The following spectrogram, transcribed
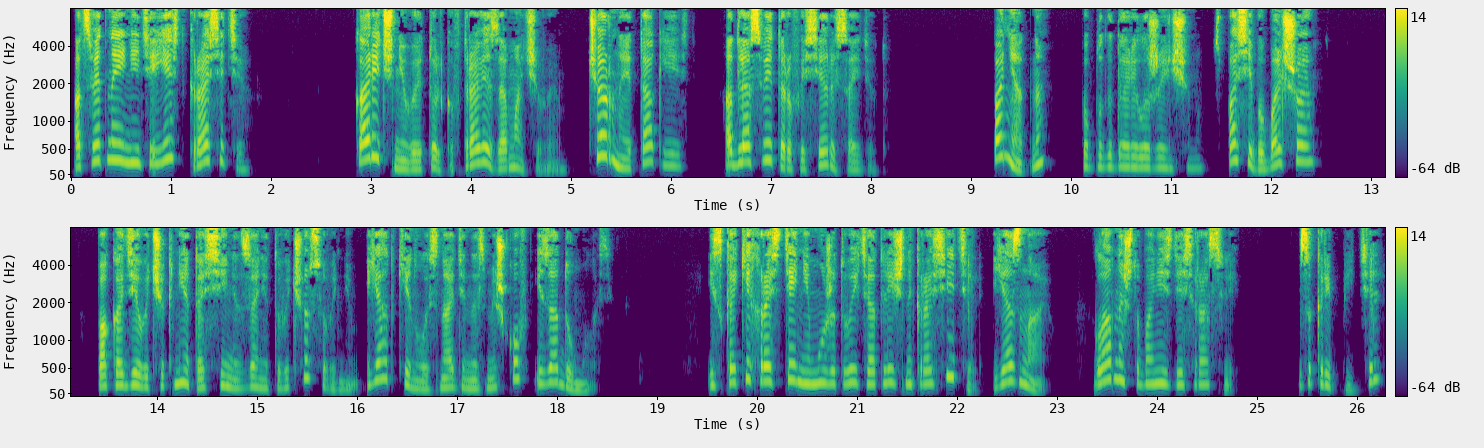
А цветные нити есть, красите? Коричневые только в траве замачиваем. Черные так есть, а для свитеров и серый сойдет. Понятно, поблагодарила женщину. Спасибо большое. Пока девочек нет, а синец занят вычесыванием, я откинулась на один из мешков и задумалась. Из каких растений может выйти отличный краситель, я знаю. Главное, чтобы они здесь росли. Закрепитель,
